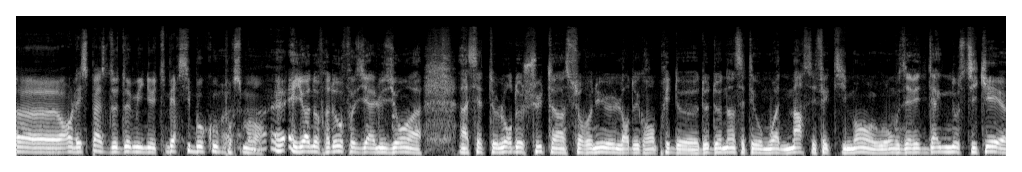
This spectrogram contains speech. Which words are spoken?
euh, en l'espace de deux minutes. Merci beaucoup pour ce moment. Euh, Et Johan Ofredo, vous faisiez allusion à, à cette lourde chute hein, survenue lors du Grand Prix de, de Denain. C'était au mois de mars, effectivement, où on vous avait diagnostiqué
